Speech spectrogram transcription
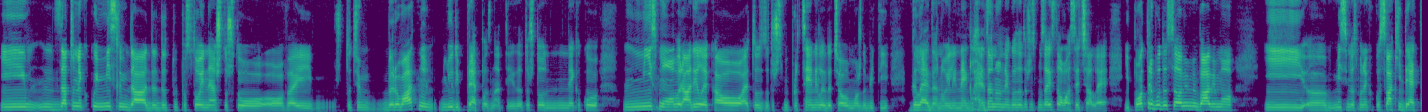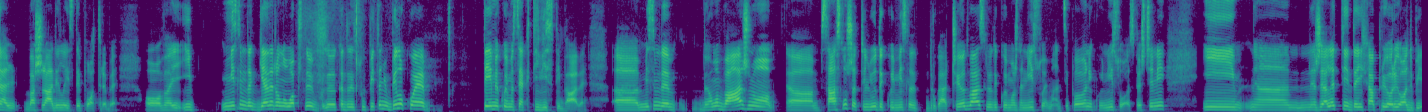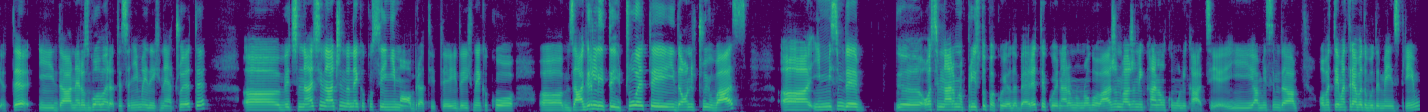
I zato nekako i mislim da, da, da tu postoji nešto što, ovaj, što će verovatno ljudi prepoznati. Zato što nekako nismo ovo radile kao, eto, zato što smo procenile da će ovo možda biti gledano ili ne gledano, nego zato što smo zaista osjećale i potrebu da se ovime bavimo i uh, mislim da smo nekako svaki detalj baš radile iz te potrebe. Ovaj, I mislim da generalno uopšte e, kada su u pitanju bilo koje teme kojima se aktivisti bave. Uh, mislim da je veoma važno uh, saslušati ljude koji misle drugačije od vas, ljude koji možda nisu emancipovani, koji nisu osvešćeni i uh, ne želeti da ih a priori odbijete i da ne razgovarate sa njima i da ih ne čujete, uh, već naći način da nekako se i njima obratite i da ih nekako uh, zagrlite i čujete i da oni čuju vas. Uh, I mislim da je e, osim naravno pristupa koji odaberete, koji je naravno mnogo važan, važan i kanal komunikacije. I ja mislim da ova tema treba da bude mainstream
